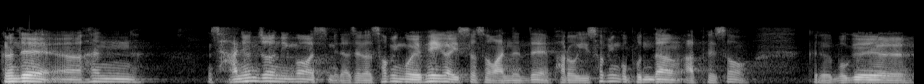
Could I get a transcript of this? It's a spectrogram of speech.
그런데 아, 한 4년 전인 것 같습니다. 제가 서빙고에 회의가 있어서 왔는데 바로 이 서빙고 본당 앞에서 그 목요일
